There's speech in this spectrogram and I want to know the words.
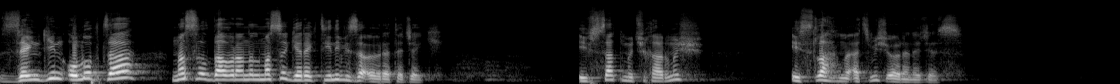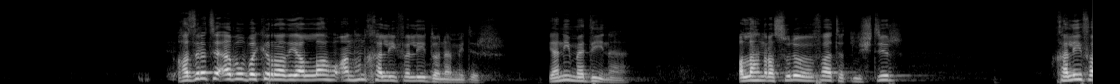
zengin olup da nasıl davranılması gerektiğini bize öğretecek. İfsat mı çıkarmış, islah mı etmiş öğreneceğiz. Hazreti Ebu Bekir radıyallahu anh'ın halifeliği dönemidir. Yani Medine. Allah'ın Resulü vefat etmiştir. Halife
